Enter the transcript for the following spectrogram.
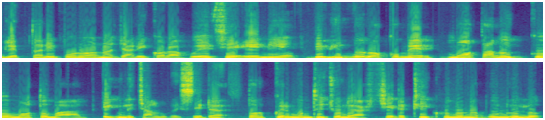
গ্রেপ্তারি পরোয়ানা জারি করা হয়েছে। এ নিয়ে বিভিন্ন রকমের মতানৈক্য, মতবাদ এগুলি চালু হয়েছে। এটা তর্কের মধ্যে চলে আসছে, এটা ঠিক হলো না, ভুল হলো,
